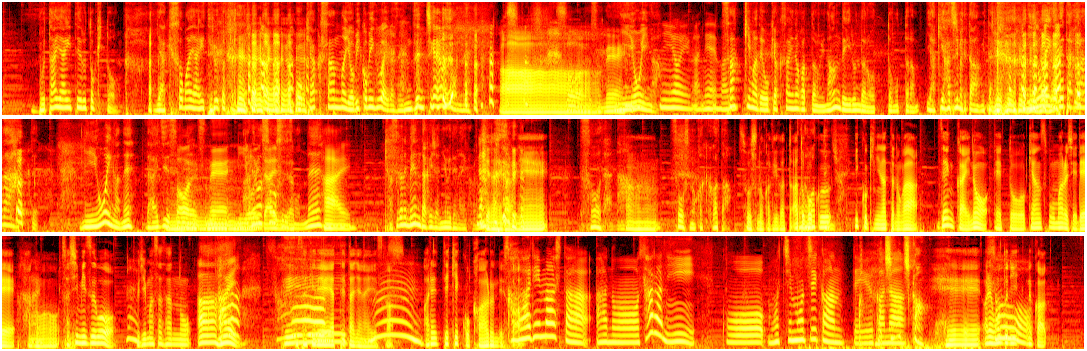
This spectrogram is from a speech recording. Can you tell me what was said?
豚焼いてる時と 焼きそば焼いてる時の お客さんの呼び込み具合が全然違いますもんね。あー。ね。匂いが。匂いがね、まあ。さっきまでお客さんいなかったのになんでいるんだろうと思ったら焼き始めたみたいな。匂いが出たからだって。匂いがね大事ですよね。そうですね。あれはソース大事だ。ですもんね。はい。さすがに麺だけじゃ匂い出ないからね。出ないからねそうだよな。うん。ソースのかけ方？ソースのかけ方。あと僕一個気になったのが前回の、えっと、キャンスポマルシェで、はい。あの刺し水をはい藤正さんのあーはそうへー酒でやってたじゃないですか、うん。あれって結構変わるんですか？変わりました。あのーさらにこうもちもち感っていうかもちなもち感。へえあれ本当になんか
